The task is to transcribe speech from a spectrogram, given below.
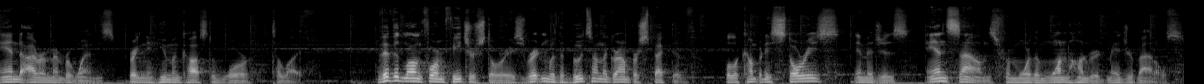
and I Remember Whens bring the human cost of war to life. Vivid long-form feature stories written with a boots-on-the-ground perspective will accompany stories, images, and sounds from more than 100 major battles.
